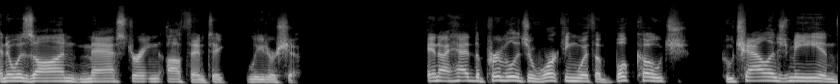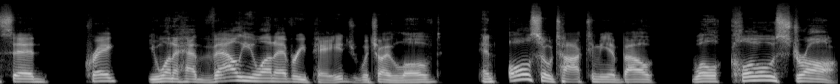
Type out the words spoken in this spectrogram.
and it was on mastering authentic leadership. And I had the privilege of working with a book coach who challenged me and said, Craig, you want to have value on every page, which I loved, and also talk to me about, well, close strong.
